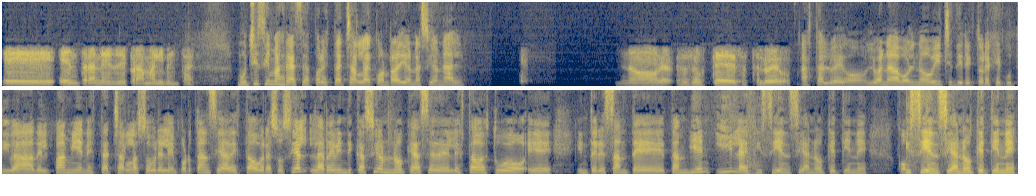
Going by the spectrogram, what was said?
eh, entran en el programa alimentario. Muchísimas gracias por esta charla con Radio Nacional. No, gracias a ustedes. Hasta luego. Hasta luego. Luana Volnovich, directora ejecutiva del PAMI, en esta charla sobre la importancia de esta obra social, la reivindicación ¿no? que hace del Estado estuvo eh, interesante también y la eficiencia ¿no? que tiene eficiencia, ¿no? que tiene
